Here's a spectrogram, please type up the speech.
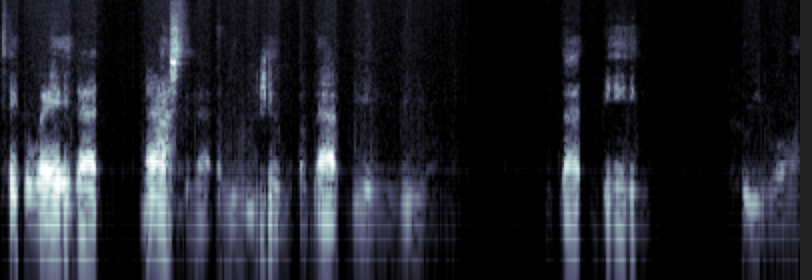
take away that mask and that illusion of that being real, that being who you are.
